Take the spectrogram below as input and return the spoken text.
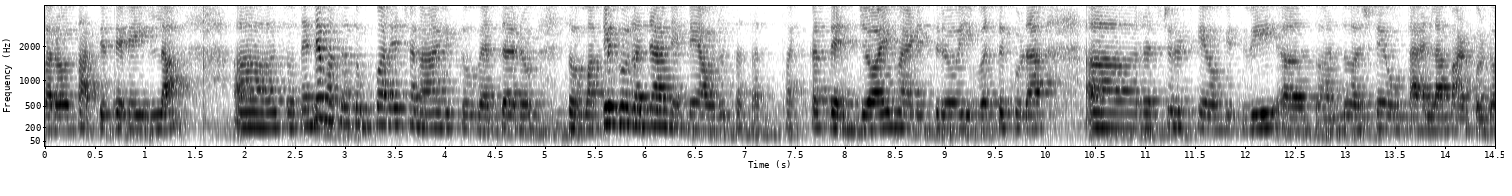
ಬರೋ ಸಾಧ್ಯತೆನೇ ಇಲ್ಲ. ಸೊ ನಿನ್ನೆ ಮಾತ್ರ ತುಂಬಾ ಚೆನ್ನಾಗಿತ್ತು ವೆದರು ಸೊ ಮಕ್ಳಿಗೂ ರಜಾ, ನಿನ್ನೆ ಅವರು ಸತತ್, ಸಖತ್ ಎಂಜಾಯ್ ಮಾಡಿದ್ರು. ಇವತ್ತು ಕೂಡ ರೆಸ್ಟೋರೆಂಟ್ಗೆ ಹೋಗಿದ್ವಿ. ಸೊ ಅಲ್ಲೂ ಅಷ್ಟೇ ಊಟ ಎಲ್ಲ ಮಾಡಿಕೊಂಡು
